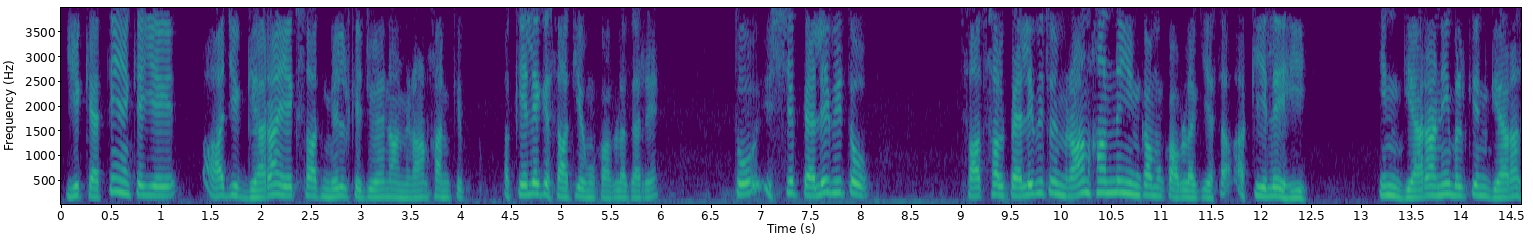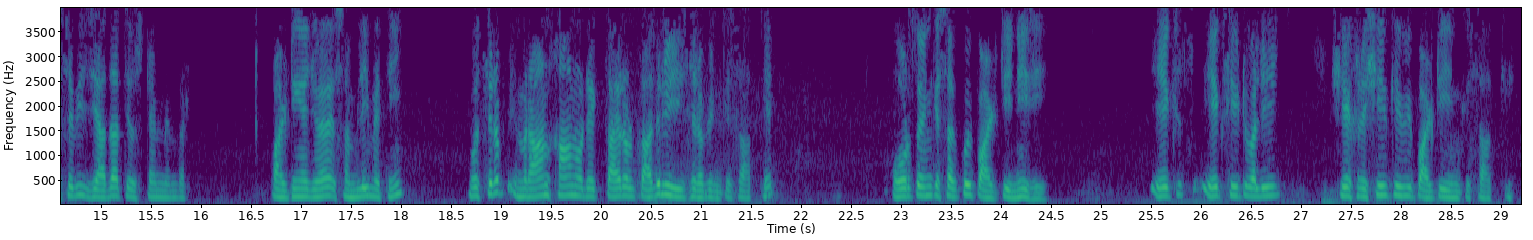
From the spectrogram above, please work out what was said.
ये कहते हैं कि ये आज ये ग्यारह एक साथ मिल के जो है ना इमरान खान के अकेले के साथ ये मुकाबला कर रहे हैं। तो इससे पहले भी तो सात साल पहले भी तो इमरान खान ने इनका मुकाबला किया था, अकेले ही। इन ग्यारह नहीं, बल्कि इन ग्यारह से भी ज़्यादा थे उस टाइम मेंबर पार्टियाँ जो है असम्बली में थी। वो सिर्फ़ इमरान खान और एक तायर कादरी ही सिर्फ़ इनके साथ थे। और तो इनके साथ कोई पार्टी नहीं थी। एक एक सीट वाली शेख रशीद की भी पार्टी इनके साथ थी।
